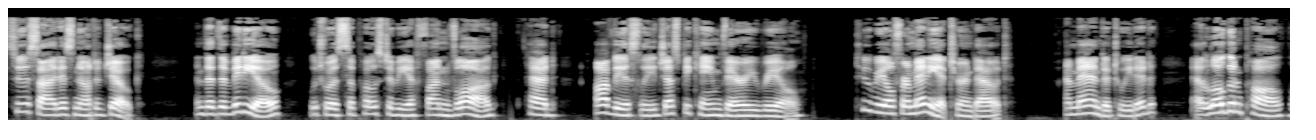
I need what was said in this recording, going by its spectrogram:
suicide is not a joke, and that the video, which was supposed to be a fun vlog, had obviously just became very real. Too real for many, it turned out. Amanda tweeted, At Logan Paul,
